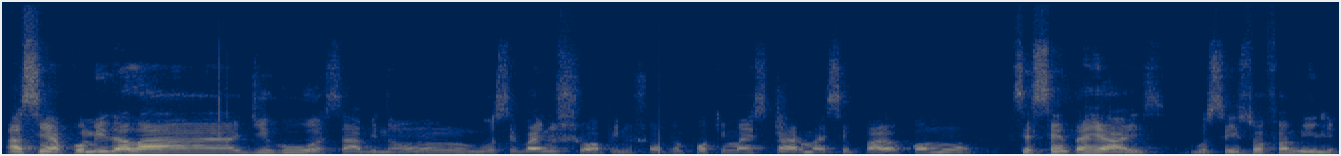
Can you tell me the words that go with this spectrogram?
Assim, a comida lá de rua, sabe? Não você vai no shopping. No shopping é um pouquinho mais caro, mas você paga como 60 reais, você e sua família.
